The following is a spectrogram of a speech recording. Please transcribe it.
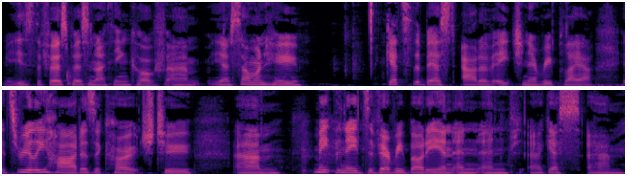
is the first person I think of. Um, you know, someone who gets the best out of each and every player. It's really hard as a coach to um, meet the needs of everybody and, and, and I guess, um,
